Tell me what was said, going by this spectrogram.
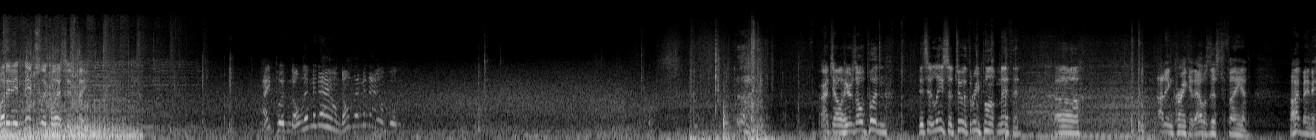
but it immensely blesses me. Hey, Puddin', don't let me down. Don't let me down, Puddin. All right, y'all, here's old Puddin'. It's at least a two or three pump method. Uh, I didn't crank it. That was just a fan. All right, baby.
